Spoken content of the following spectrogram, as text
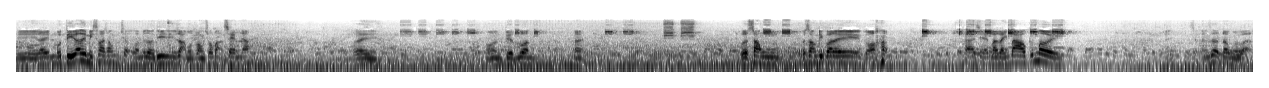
Thì đây một tí nữa thì mình sẽ vào trong chợ. Còn bây giờ đi dạo một vòng cho bạn xem nhá. Ở đây còn tuyệt luôn. Đây. Vừa xong vừa xong đi qua đây có à, chị bán bánh bao cứ mời. Sẽ thắng rất là đông rồi các bạn.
